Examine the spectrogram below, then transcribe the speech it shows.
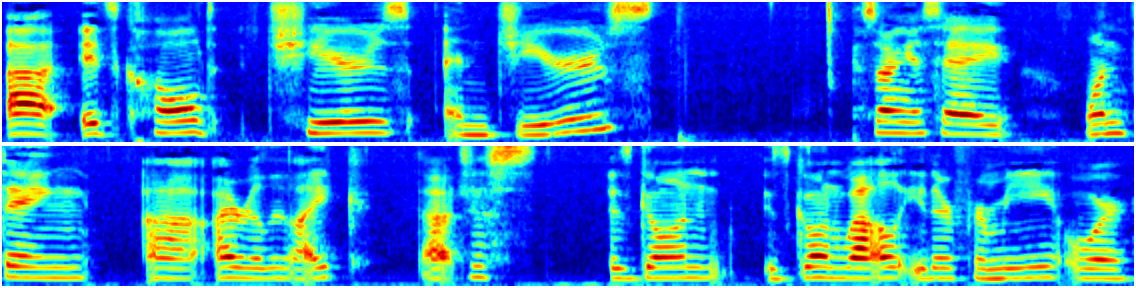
uh, it's called Cheers and Jeers. So I'm gonna say one thing uh, I really like that just is going is going well either for me or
